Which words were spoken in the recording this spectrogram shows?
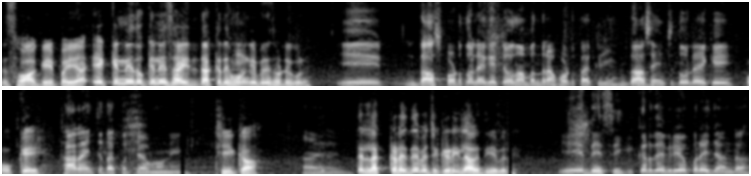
ਤੇ ਸੁਹਾਗੇ ਪਏ ਆ। ਇਹ ਕਿੰਨੇ ਤੋਂ ਕਿੰਨੇ ਸਾਈਜ਼ ਤੱਕ ਦੇ ਹੋਣਗੇ ਵੀਰੇ ਤੁਹਾਡੇ ਕੋਲ? ਇਹ 10 ਫੁੱਟ ਤੋਂ ਲੈ ਕੇ 14-15 ਫੁੱਟ ਤੱਕ ਜੀ। 10 ਇੰਚ ਤੋਂ ਲੈ ਕੇ ਓਕੇ। 18 ਇੰਚ ਤੱਕ ਉੱਚਾ ਬਣਾਉਣੇ ਠੀਕ ਆ। ਹਾਂਜੀ ਹਾਂਜੀ ਤੇ ਲੱਕੜ ਇਹਦੇ ਵਿੱਚ ਕਿਹੜੀ ਲੱਗਦੀ ਹੈ ਵੀਰੇ? ਇਹ ਦੇਸੀ ਕਿੱਕਰ ਦੇ ਵੀਰੇ ਉੱਪਰ ਜਾਂਡਾ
